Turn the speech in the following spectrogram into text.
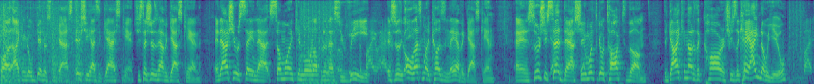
but I can go get her some gas if she has a gas can. She said she doesn't have a gas can. And as she was saying that, someone came rolling up in an SUV, and she's like, "Oh, that's my cousin. They have a gas can." And as soon as she said that, she went to go talk to them. The guy came out of the car and she's like, hey, I know you. Five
